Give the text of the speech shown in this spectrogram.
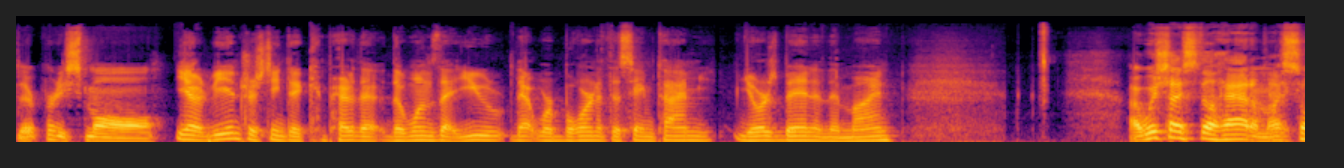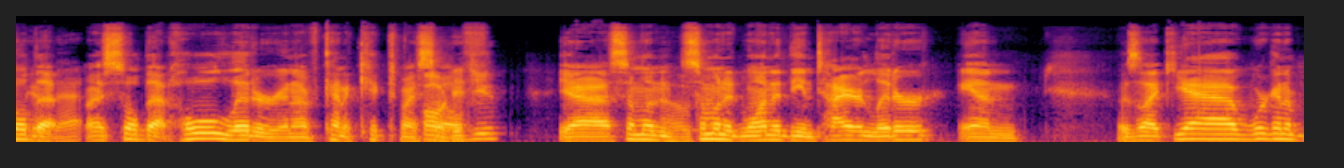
they're pretty small. Yeah, it'd be interesting to compare the the ones that you that were born at the same time, yours Ben and then mine. I wish I still had them. I Gotta sold that, that. I sold that whole litter, and I've kind of kicked myself. Oh, did you? Yeah, someone Oh, okay. someone had wanted the entire litter and was like, "Yeah, we're gonna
